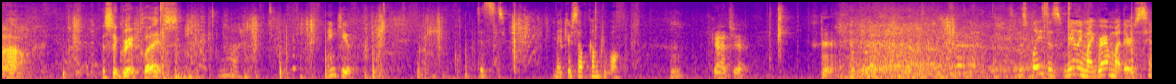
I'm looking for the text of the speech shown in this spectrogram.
Wow. This is a great place. Thank you. Just make yourself comfortable. Hmm. Gotcha. This place is really my grandmother's. I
